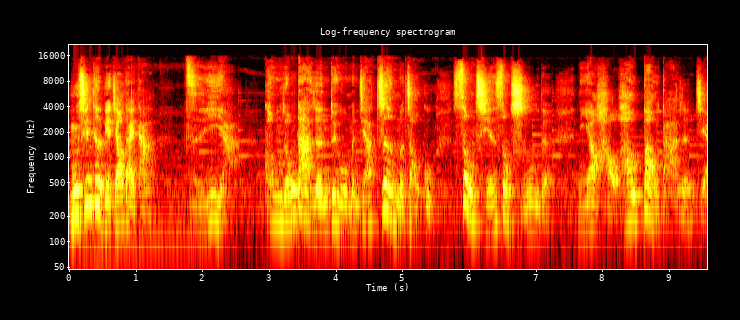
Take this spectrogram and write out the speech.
母亲特别交代他：子义啊，孔融大人对我们家这么照顾，送钱送食物的，你要好好报答人家。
